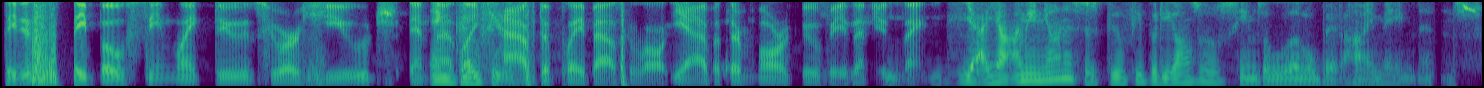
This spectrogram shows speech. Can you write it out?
they just they both seem like dudes who are huge and, And that like have to play basketball. Yeah, but they're more goofy than you'd think. Yeah, yeah. I mean, Giannis is goofy, but he also seems a little bit high maintenance.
